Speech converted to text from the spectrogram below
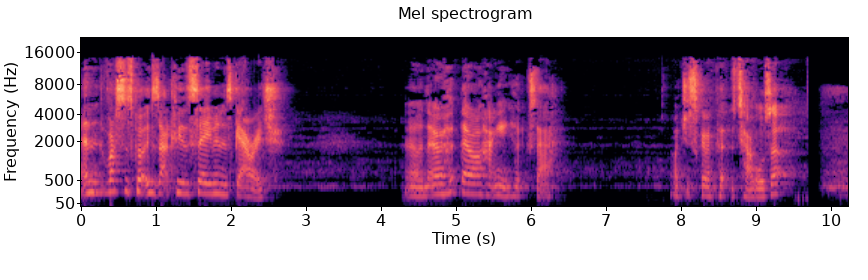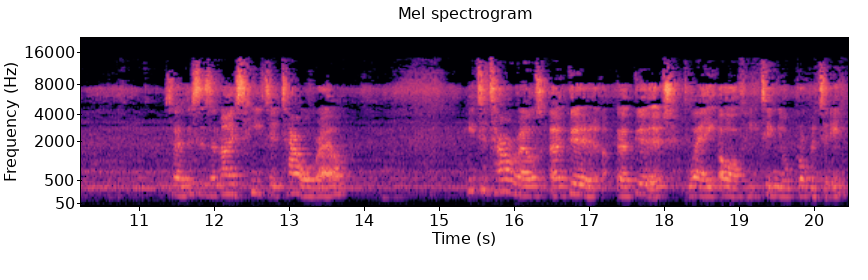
And Russell's got exactly the same in his garage. Oh, and there are, there are hanging hooks there. I'm just going to put the towels up. So this is a nice heated towel rail Heated towel rails are good, a good way of heating your property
